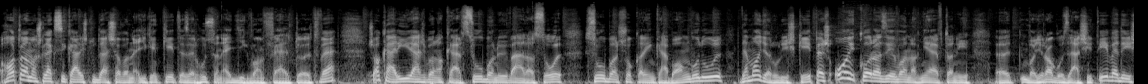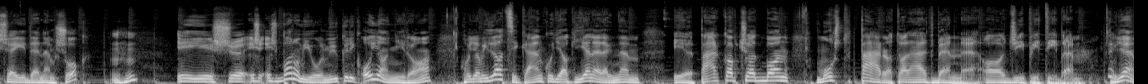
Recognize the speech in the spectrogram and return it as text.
hatalmas lexikális tudása van, egyébként 2021-ig van feltöltve, és akár írásban, akár szóban ő válaszol, szóban sokkal inkább angolul, de magyarul is képes. Olykor azért vannak nyelvtani vagy ragozási tévedései, de nem sok. Uh-huh. És, és, és barom jól működik olyannyira, hogy ami Lacikánk, ugye, aki jelenleg nem él párkapcsolatban, most párra talált benne a GPT-ben. Ugye?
